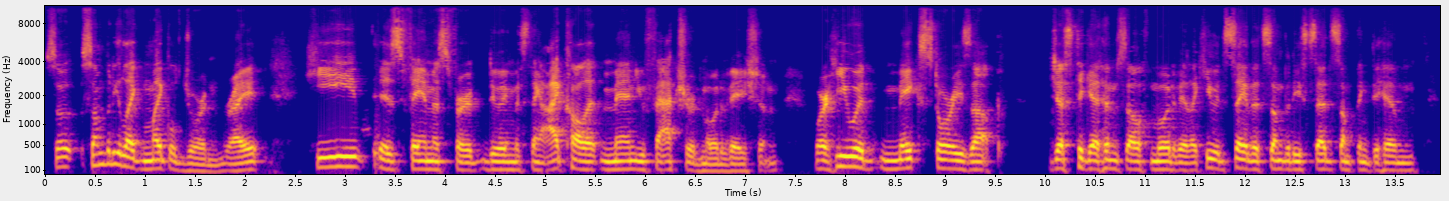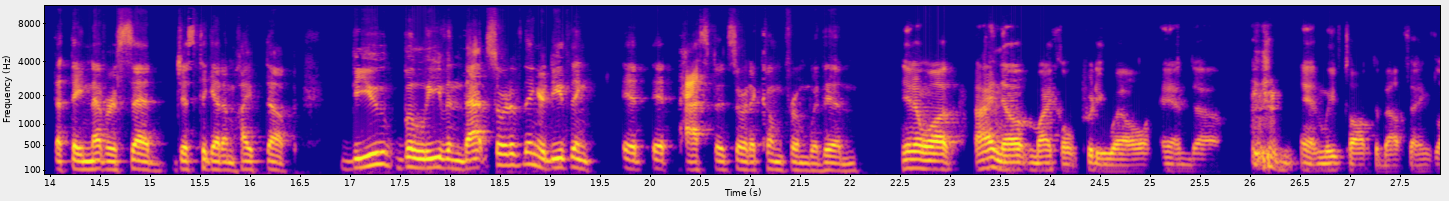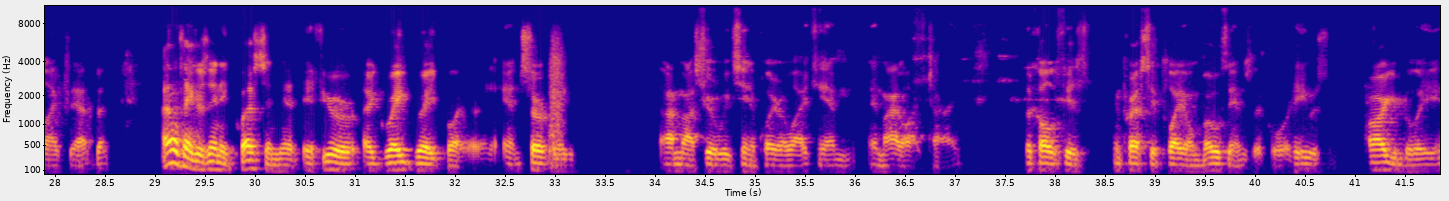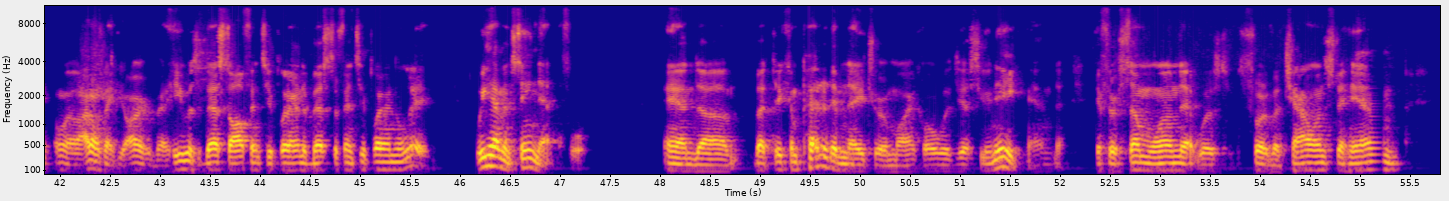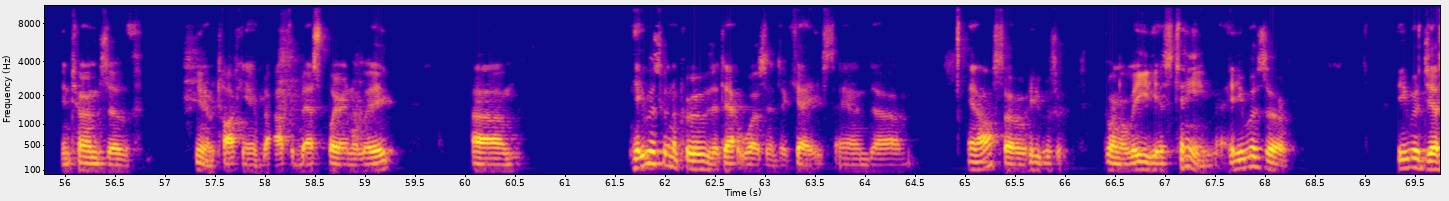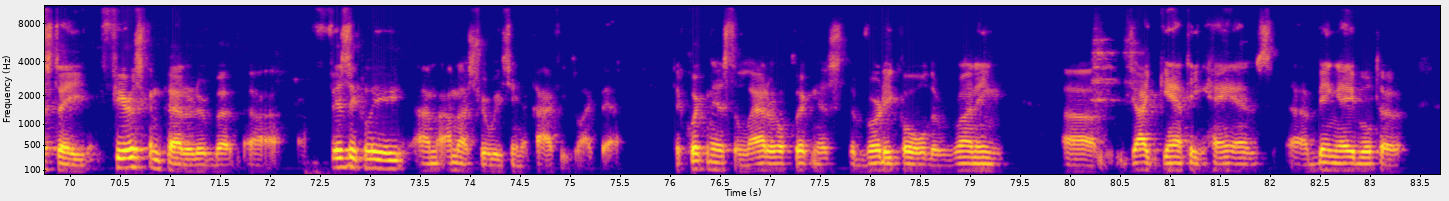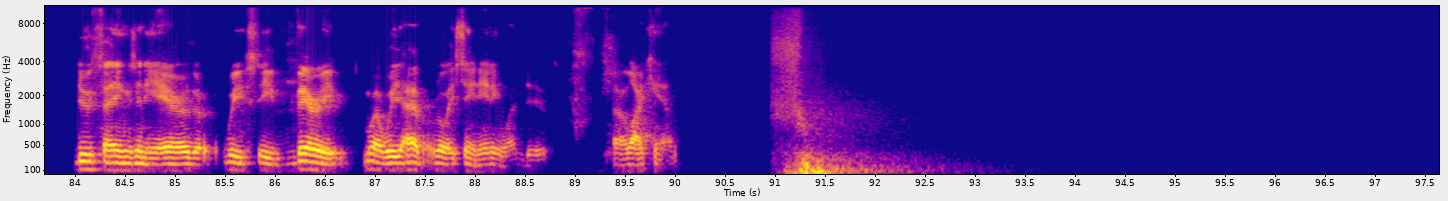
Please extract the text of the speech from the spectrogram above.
So somebody like Michael Jordan, right? He is famous for doing this thing. I call it manufactured motivation, where he would make stories up just to get himself motivated. Like he would say that somebody said something to him that they never said just to get him hyped up. Do you believe in that sort of thing, or do you think it it has to sort of come from within? You know what? I know Michael pretty well, and uh, and we've talked about things like that. But I don't think there's any question that if you're a great, great player, and certainly I'm not sure we've seen a player like him in my lifetime because of his impressive play on both ends of the court. He was arguably, well, I don't think he arguably, he was the best offensive player and the best defensive player in the league. We haven't seen that before. And, uh, but the competitive nature of Michael was just unique. And if there's someone that was sort of a challenge to him in terms of, you know, talking about the best player in the league, um, he was going to prove that that wasn't the case. And, um, and also he was going to lead his team. He was a, he was just a fierce competitor, but uh, physically, I'm, I'm not sure we've seen a package like that. The quickness, the lateral quickness, the vertical, the running, um, gigantic hands, uh, being able to do things in the air that we see very well. We haven't really seen anyone do uh, like him.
